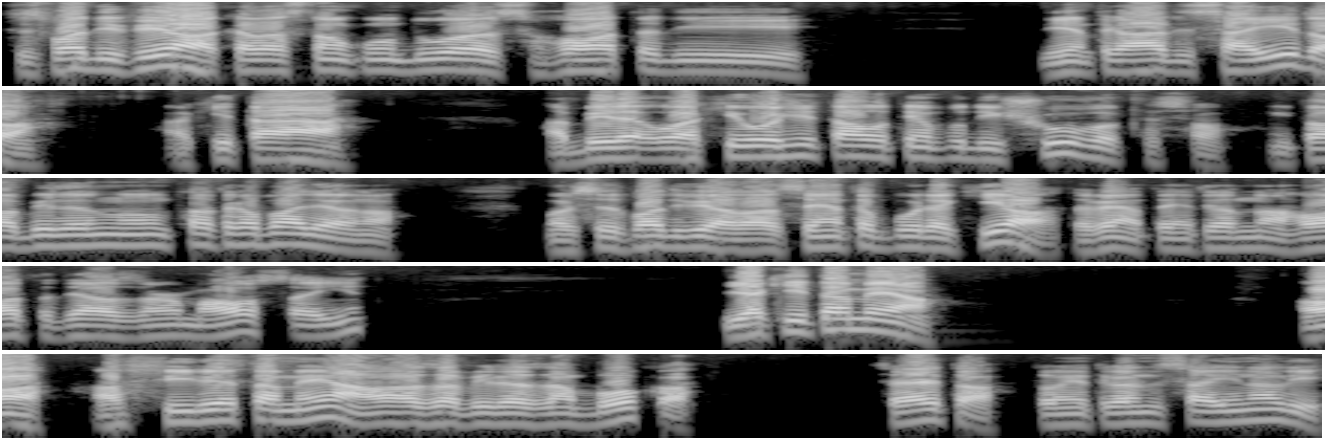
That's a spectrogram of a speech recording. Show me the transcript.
Vocês podem ver, ó, que elas estão com duas rotas de, de entrada e saída, ó. Aqui tá, a abelha, aqui hoje tá o tempo de chuva, pessoal, então a abelha não tá trabalhando, ó. Mas vocês podem ver, elas entram por aqui, ó, tá vendo? Tá entrando na rota delas normal, saindo. E aqui também, ó. Ó, a filha também, ó, as abelhas na boca, ó certo? Estão entrando e saindo ali,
